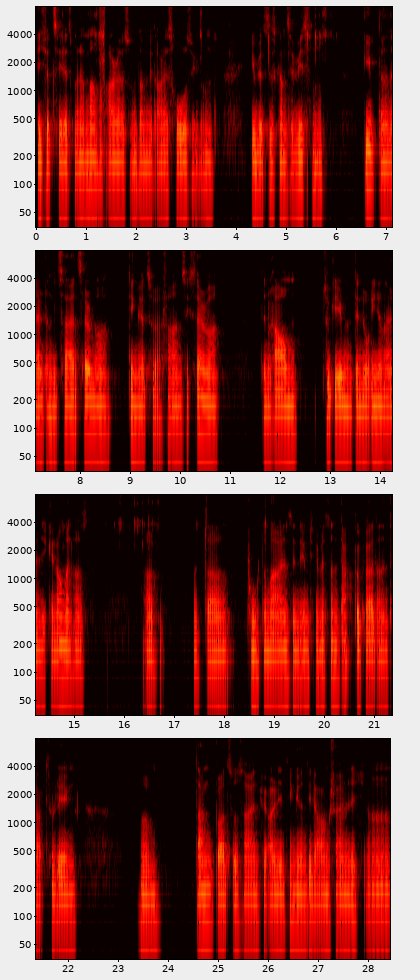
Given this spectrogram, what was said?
ich erzähle jetzt meiner Mama alles und dann wird alles rosig und gebe jetzt das ganze Wissen. Gib deinen Eltern die Zeit selber Dinge zu erfahren, sich selber den Raum zu geben, den du ihnen eigentlich genommen hast. Und äh, Punkt Nummer eins in dem Thema ist dann Dankbarkeit an den Tag zu legen. Dankbar zu sein für all die Dinge, die dir augenscheinlich, äh,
